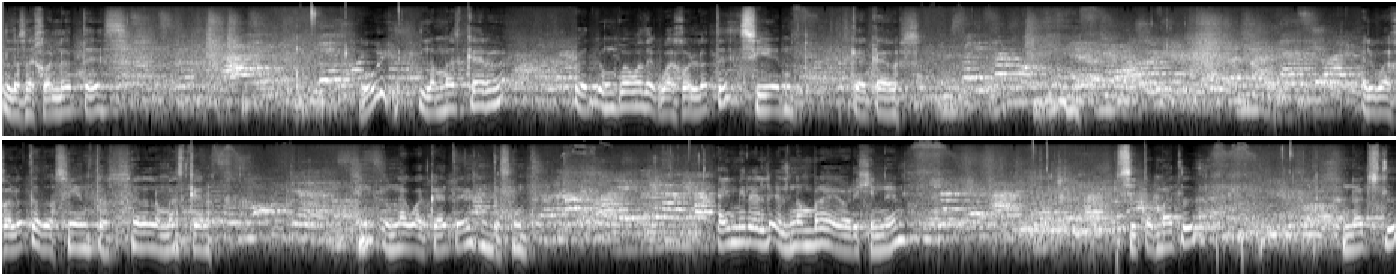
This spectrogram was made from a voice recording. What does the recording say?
Los ajolotes. Uy, lo más caro, un huevo de guajolote, 100 cacaos. El guajolote 200, era lo más caro. Un aguacate 200. Ahí mira el, el nombre original. Citomatl, Nochtl,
